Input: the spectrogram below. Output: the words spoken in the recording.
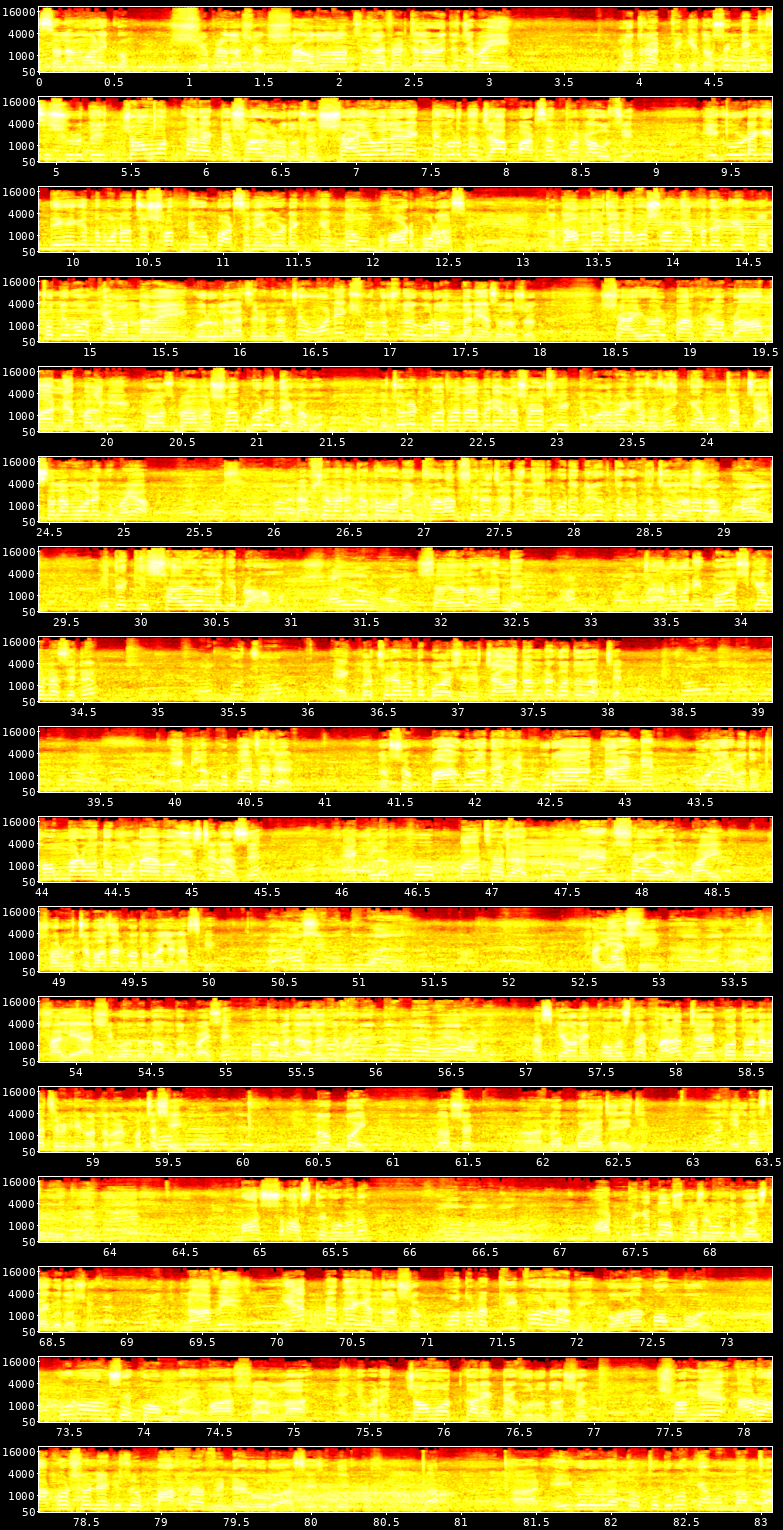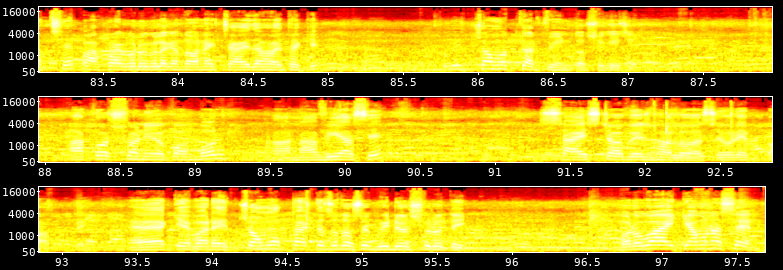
আসসালামু আলাইকুম। সুপ্রিয় দর্শক স্বাগত জানাচ্ছি জয়ফাট জেলার ঐতিহ্যবাহী নতুনহাট থেকে। দর্শক দেখতেছি শুরুতেই চমৎকার একটা সার গরু। দর্শক সাইওয়ালের একটা গরুতে যা পার্সেন্ট থাকা উচিত এই গরুটাকে দেখে কিন্তু মনে হচ্ছে সবটুকু পার্সেন্ট এই গরুটাকে একদম ভরপুর আছে। তো দাম দর জানাব সঙ্গে আপনাদেরকে তথ্য দেবো কেমন দামে গরুগুলো বেচা বিক্রি হচ্ছে। অনেক সুন্দর সুন্দর গরু আমদানি আছে দর্শক। শাহিওয়াল পাখরা ব্রাহ্মা নেপাল গির ক্রস ব্রাহ্মা সব গরুই দেখাবো। তো চলুন কথা না বেরিয়ে আমরা সরাসরি একটু বড় ভাইয়ের কাছে যাই। কেমন চাচ্ছে? আসসালামু আলাইকুম ভাইয়া। ব্যবসা বাণিজ্য তো অনেক খারাপ সেটা জানি। তারপরে বিরক্ত করতে চলে আসলাম। ভাই। এটা কি শাহিওয়াল নাকি ব্রাহ্মা সাইয়াল ভাই। শাহিওয়ালের হান্ড্রেড হান্ড্রেড ভাই আনুমানিক বয়স কেমন আছে এটা? এক বছর। এক বছরের মতো বয়স আছে। চাওয়া দামটা কত যাচ্ছেন? এক লক্ষ পাঁচ। হাজার। দর্শক পাগুলো দেখেন পুরো কারেন্টের পোলের মতো থম্বার মতো মোটা এবং স্টেট আছে। এক লক্ষ পাঁচ হাজার পুরো ব্র্যান্ড শাহিওয়াল। ভাই সর্বোচ্চ বাজার কত পাইলেন আজকে? আশি বন্ধু ভাই। খালি আশি। হ্যাঁ ভাই, খালি আচ্ছা, আশি। খালি আশি বন্ধু দাম দর পাইছে। কত হলে দেওয়া যেতে পারে ভাই? আজকে অনেক অবস্থা খারাপ। যাই হোক কত হলে বেচা বিক্রি করতে পারেন? পঁচাশি। নব্বই দর্শক নব্বই হাজার এই যে। এই পাশ থেকে মাস আসতে হবে না? হ্যাঁ ভাই ভাই। আট থেকে দশ মাসের মতো বয়স থাকবে দর্শক। নাভির গ্যাপটা দেখেন দর্শক কতটা ট্রিপল নাভি। গলা কম্বল কোনো অংশে কম নাই। মাশাল্লাহ একেবারে চমৎকার একটা গরু দর্শক। সঙ্গে আরও আকর্ষণীয় কিছু পাখরা প্রিন্টের গরু আছে এই যে দেখতেছিলাম আমরা। আর এই গরুগুলো তথ্য দেবো কেমন দাম চাচ্ছে। পাখরা গরুগুলো কিন্তু অনেক চাহিদা হয়ে থাকে। খুবই চমৎকার প্রিন্ট দর্শক এই যে। আকর্ষণীয় কম্বল আর নাভি আছে। সাইজটাও বেশ ভালো আছে ওরে বাপরে। একেবারে চমক থাকতেছে দর্শক ভিডিও শুরুতেই। বড় ভাই কেমন আছেন?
